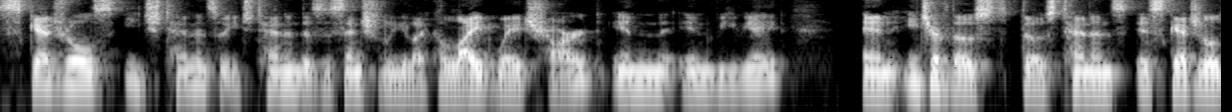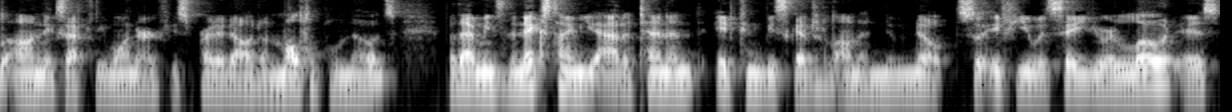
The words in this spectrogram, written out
schedules each tenant. So each tenant is essentially like a lightweight shard in in Weaviate, and each of those those tenants is scheduled on exactly one, or if you spread it out on multiple nodes. But that means the next time you add a tenant, it can be scheduled on a new node. So if you would say your load is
